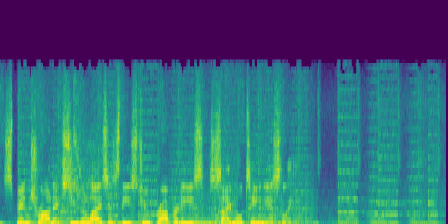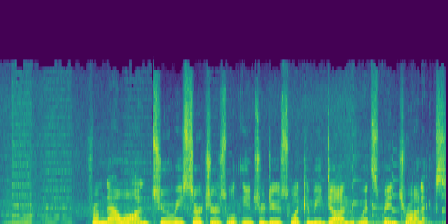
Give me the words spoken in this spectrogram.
Spintronics utilizes these two properties simultaneously. From now on, two researchers will introduce what can be done with spintronics.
